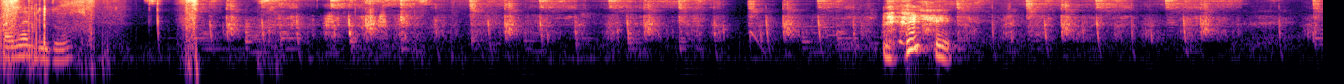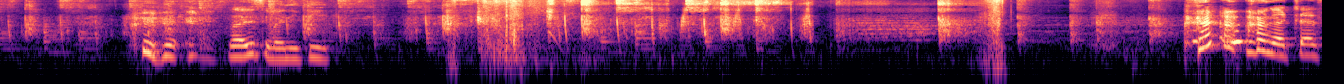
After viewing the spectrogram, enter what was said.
pas mal. Vas-y, c'est magnifique. La chasse.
